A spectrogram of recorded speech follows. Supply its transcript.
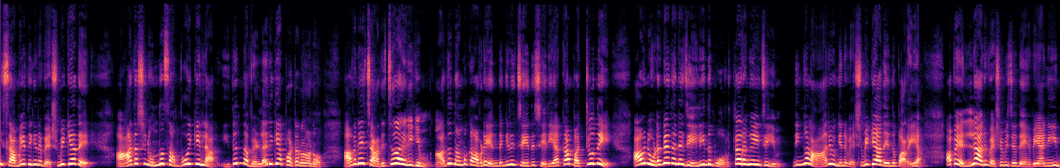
ഈ സമയത്ത് ഇങ്ങനെ വിഷമിക്കാതെ. ആദർശനൊന്നും സംഭവിക്കില്ല. ഇതെന്താ വെള്ളരിക്ക പട്ടണമാണോ അവനെ ചതിച്ചതായിരിക്കും. അത് നമുക്ക് അവിടെ എന്തെങ്കിലും ചെയ്ത് ശരിയാക്കാൻ പറ്റുമെന്നേ അവൻ ഉടനെ തന്നെ ജയിലിൽ നിന്ന് പുറത്തിറങ്ങുകയും ചെയ്യും. നിങ്ങൾ ആരും ഇങ്ങനെ വിഷമിക്കാതെ എന്ന് പറയുക. അപ്പോൾ എല്ലാവരും വിഷമിച്ച ദേവയാനിയും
